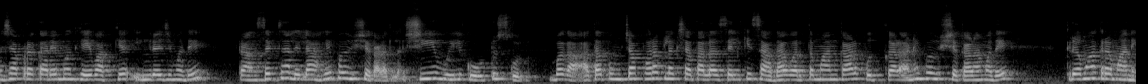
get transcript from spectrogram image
अशा प्रकारे मग हे वाक्य इंग्रजीमध्ये ट्रान्सलेट झालेलं आहे भविष्यकाळातलं. She will go to school बघा आता तुमच्या फरक लक्षात आला असेल की साधा वर्तमान काळ भूतकाळ आणि भविष्यकाळामध्ये क्रमाक्रमाने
